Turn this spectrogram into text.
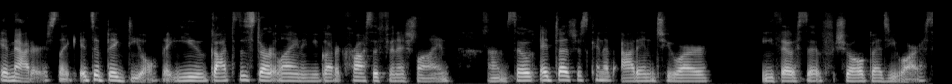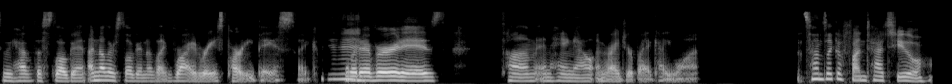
it matters. Like it's a big deal that you got to the start line and you got across the finish line. Um, so it does just kind of add into our ethos of show up as you are. So we have the slogan, another slogan of like ride, race, party pace. Like mm-hmm. whatever it is, come and hang out and ride your bike how you want. That sounds like a fun tattoo.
